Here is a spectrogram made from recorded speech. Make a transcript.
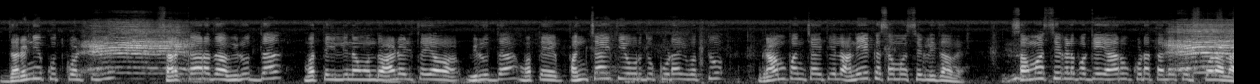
ಧರಣಿ ಕೂತ್ಕೊಳ್ತೀವಿ. ಸರ್ಕಾರದ ವಿರುದ್ಧ ಮತ್ತು ಇಲ್ಲಿನ ಒಂದು ಆಡಳಿತ ವಿರುದ್ಧ ಮತ್ತು ಪಂಚಾಯಿತಿಯವ್ರದ್ದು ಕೂಡ ಇವತ್ತು ಗ್ರಾಮ ಪಂಚಾಯಿತಿಯಲ್ಲಿ ಅನೇಕ ಸಮಸ್ಯೆಗಳಿದ್ದಾವೆ. ಸಮಸ್ಯೆಗಳ ಬಗ್ಗೆ ಯಾರೂ ಕೂಡ ತಲೆ ಕೆಡಿಸ್ಕೊಳ್ಳಲ್ಲ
